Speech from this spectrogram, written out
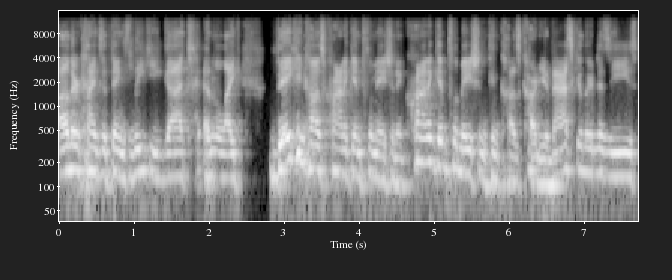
other kinds of things, leaky gut and the like, they can cause chronic inflammation and chronic inflammation can cause cardiovascular disease,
